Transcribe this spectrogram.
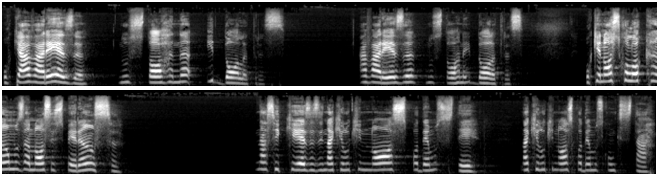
Porque a avareza nos torna idólatras. A avareza nos torna idólatras. Porque nós colocamos a nossa esperança nas riquezas e naquilo que nós podemos ter, naquilo que nós podemos conquistar.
